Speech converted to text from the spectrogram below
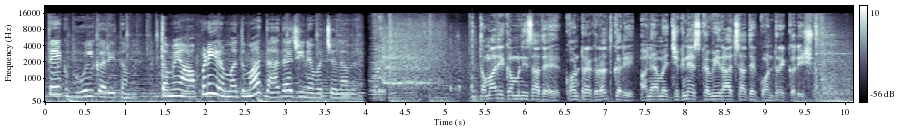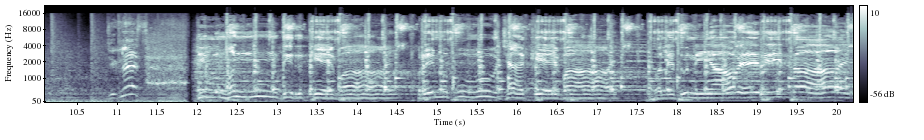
વખતે એક ભૂલ કરી તમે તમે આપણી રમતમાં દાદાજીને વચ્ચે લાવ્યા તમારી કંપની સાથે કોન્ટ્રાક્ટ રદ કરી અને અમે જિગ્નેશ કવિરાજ સાથે કોન્ટ્રાક્ટ કરીશું જિગ્નેશ દિલ મંદિર કેવાય પ્રેમ પૂજા કેવાય ભલે દુનિયા વેરી થાય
